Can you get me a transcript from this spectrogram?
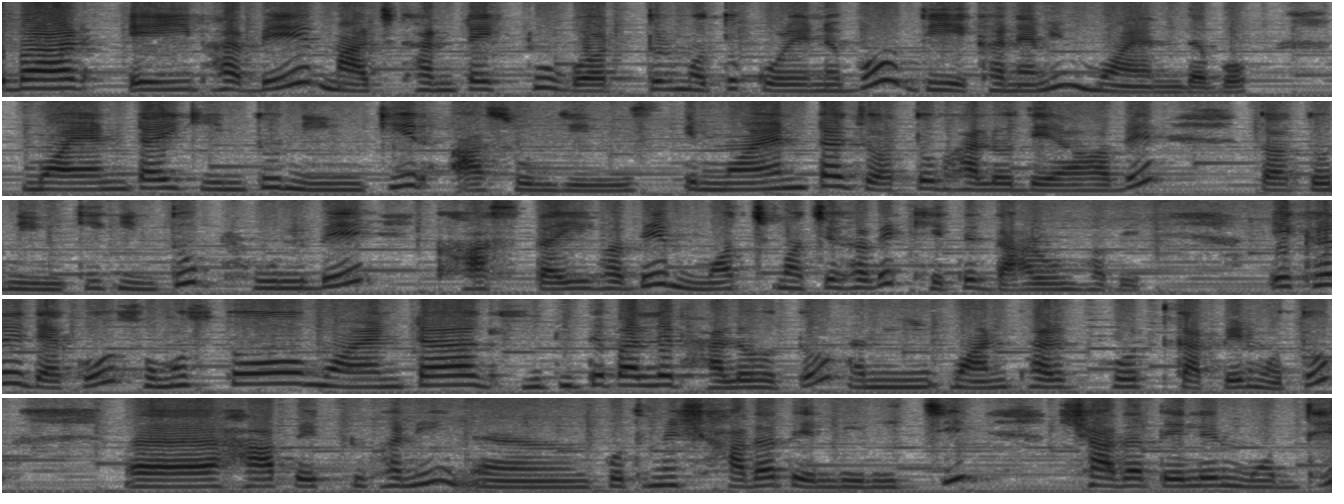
এবার এইভাবে মাঝখানটা একটু গর্তর মতো করে নেব, দিয়ে এখানে আমি ময়ান দেব। ময়ানটাই কিন্তু নিমকির আসল জিনিস। এই ময়ানটা যত ভালো দেয়া হবে, তত নিমকি কিন্তু ফুলবে, খাস্তাই হবে, মচমচে হবে, খেতে দারুণ হবে। এখানে দেখো, সমস্ত ময়ানটা ঘি দিতে পারলে ভালো হতো। আমি ওয়ান ফোর্থ কাপের মতো হাফ একটুখানি প্রথমে সাদা তেল দিয়ে দিচ্ছি। সাদা তেলের মধ্যে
